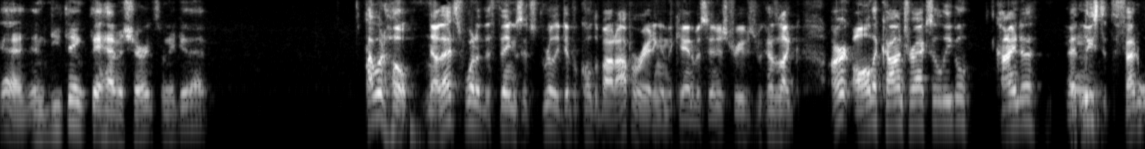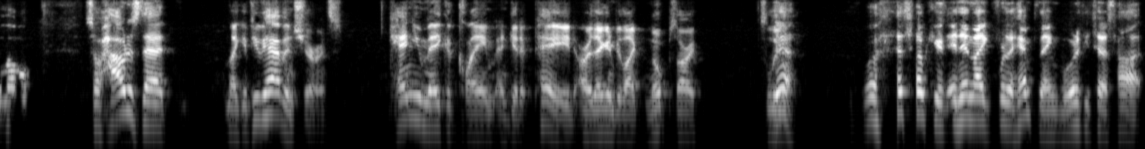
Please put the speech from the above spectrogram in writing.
yeah. And do you think they have insurance when they do that? I would hope. Now, that's one of the things that's really difficult about operating in the cannabis industry is because, like, aren't all the contracts illegal? Kind of, at Mm. least at the federal level. So, how does that, like, if you have insurance, can you make a claim and get it paid? Or are they going to be like, nope, sorry, it's illegal? Yeah. Well, that's so curious. And then, like for the hemp thing, what if you test hot?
